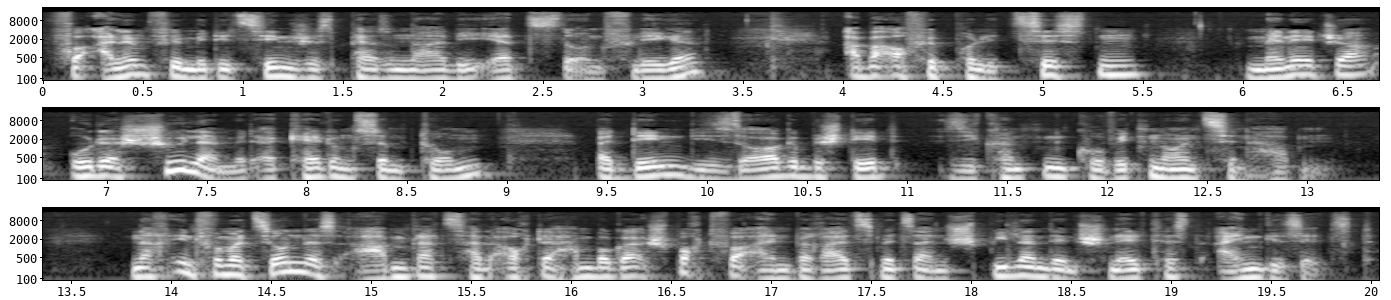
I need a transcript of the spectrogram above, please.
vor allem für medizinisches Personal wie Ärzte und Pfleger, aber auch für Polizisten, Manager oder Schüler mit Erkältungssymptomen, bei denen die Sorge besteht, sie könnten Covid-19 haben. Nach Informationen des Abendblatts hat auch der Hamburger Sportverein bereits mit seinen Spielern den Schnelltest eingesetzt.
